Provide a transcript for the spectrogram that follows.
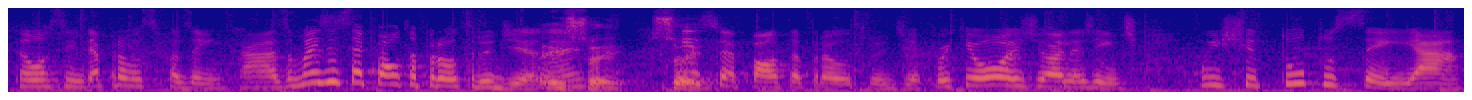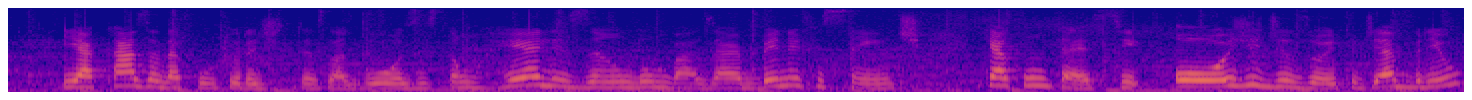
Então, assim, dá pra você fazer em casa, mas isso é pauta para outro dia, né? É isso aí, isso aí. Isso é pauta para outro dia, porque hoje, olha, gente, o Instituto CIA e a Casa da Cultura de Três Lagoas estão realizando um bazar beneficente que acontece hoje, 18 de abril,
